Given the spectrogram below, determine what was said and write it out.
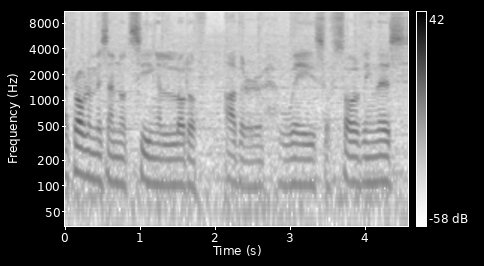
My problem is I'm not seeing a lot of other ways of solving this.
